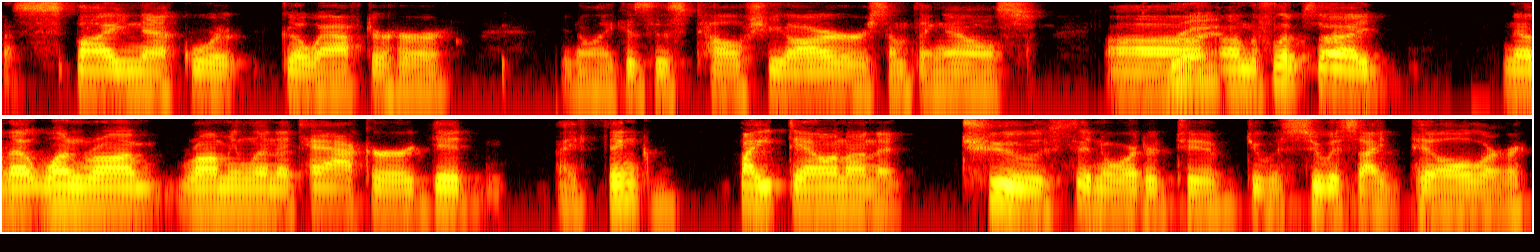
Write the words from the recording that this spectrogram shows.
a spy network go after her you know like is this tal shiar or something else Uh, Right. On the flip side, you know that one Rom- Romulan attacker did, I think, bite down on a tooth in order to do a suicide pill or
